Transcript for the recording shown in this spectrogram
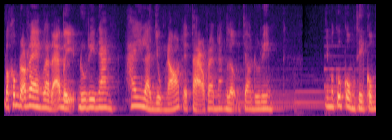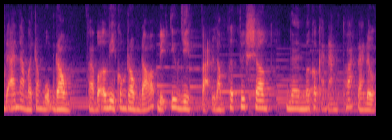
và không rõ ràng là đã bị Durin ăn hay là dùng nó để tạo ra năng lượng cho Durin. Nhưng mà cuối cùng thì cũng đã nằm ở trong bụng rồng. Và bởi vì con rồng đó bị tiêu diệt tại lòng Tích Tuyết Sơn, nên mới có khả năng thoát ra được.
